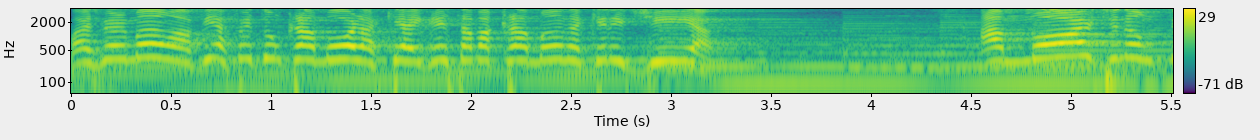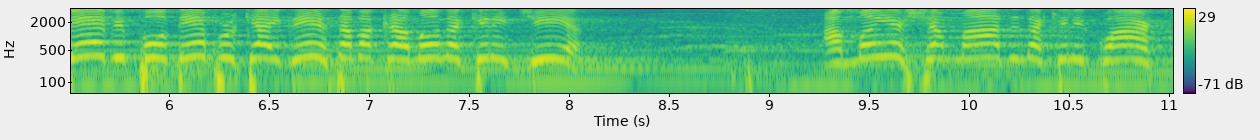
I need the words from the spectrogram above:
Mas meu irmão, havia feito um clamor aqui, a igreja estava clamando aquele dia. A morte não teve poder porque a igreja estava clamando aquele dia. A mãe é chamada daquele quarto.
